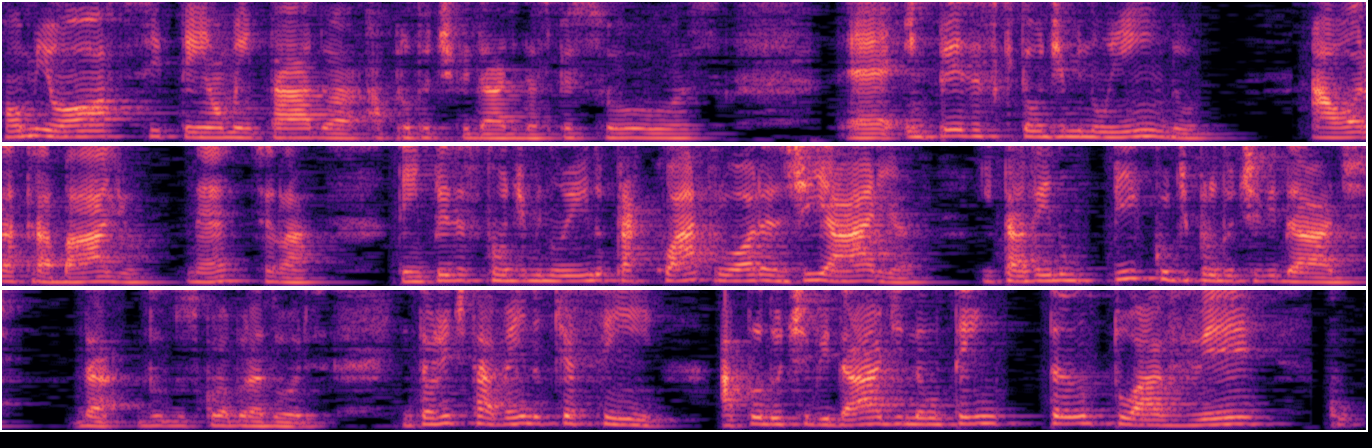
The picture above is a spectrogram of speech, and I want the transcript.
home office tem aumentado a, a produtividade das pessoas, é, empresas que estão diminuindo a hora trabalho, né? Sei lá, tem empresas que estão diminuindo para quatro horas diária e tá vendo um pico de produtividade da, do, dos colaboradores. Então a gente está vendo que assim a produtividade não tem tanto a ver com,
